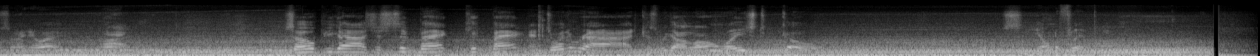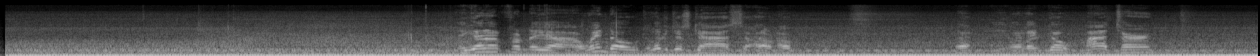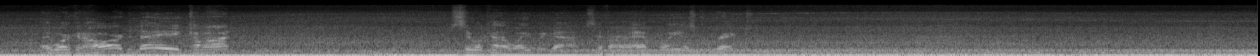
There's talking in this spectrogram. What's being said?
So anyway, all right. So I hope you guys just sit back, kick back, enjoy the ride because we got a long ways to go. See you on the flip. He got up from the uh, window to look at this guy, so I don't know. Gonna let him go. My turn. They working hard today. Come on. Let's see what kind of weight we got. See if our halfway is correct.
